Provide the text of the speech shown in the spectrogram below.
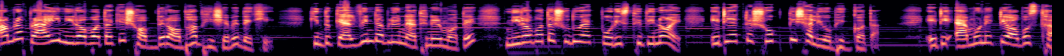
আমরা প্রায়ই নীরবতাকে শব্দের অভাব হিসেবে দেখি, কিন্তু ক্যালভিন ডাব্লিউ ন্যাথেনের মতে, নীরবতা শুধু এক পরিস্থিতি নয়, এটি একটা শক্তিশালী অভিজ্ঞতা। এটি এমন একটি অবস্থা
